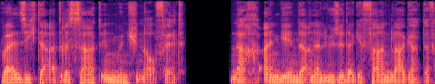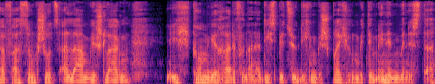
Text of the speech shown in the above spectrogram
weil sich der Adressat in München auffällt. Nach eingehender Analyse der Gefahrenlage hat der Verfassungsschutz Alarm geschlagen. Ich komme gerade von einer diesbezüglichen Besprechung mit dem Innenminister.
